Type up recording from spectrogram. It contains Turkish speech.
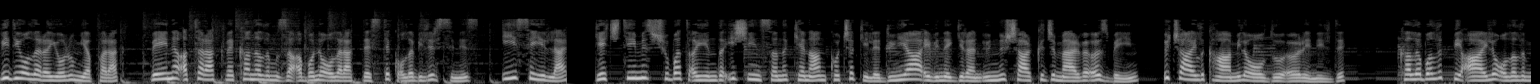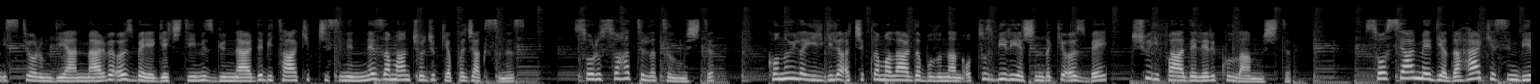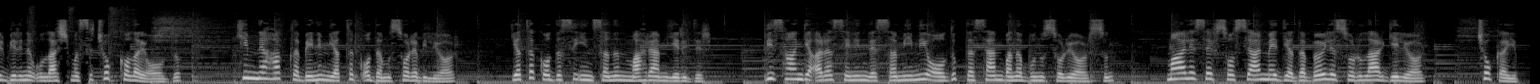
Videolara yorum yaparak, beğeni atarak ve kanalımıza abone olarak destek olabilirsiniz. İyi seyirler. Geçtiğimiz Şubat ayında iş insanı Kenan Koçak ile dünya evine giren ünlü şarkıcı Merve Özbey'in 3 aylık hamile olduğu öğrenildi. Kalabalık bir aile olalım istiyorum diyen Merve Özbey'e geçtiğimiz günlerde bir takipçisinin ne zaman çocuk yapacaksınız sorusu hatırlatılmıştı. Konuyla ilgili açıklamalarda bulunan 31 yaşındaki Özbey şu ifadeleri kullanmıştı. Sosyal medyada herkesin birbirine ulaşması çok kolay oldu. Kim ne hakla benim yatak odamı sorabiliyor? Yatak odası insanın mahrem yeridir. Biz hangi ara seninle samimi olduk da sen bana bunu soruyorsun? Maalesef sosyal medyada böyle sorular geliyor. Çok ayıp.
